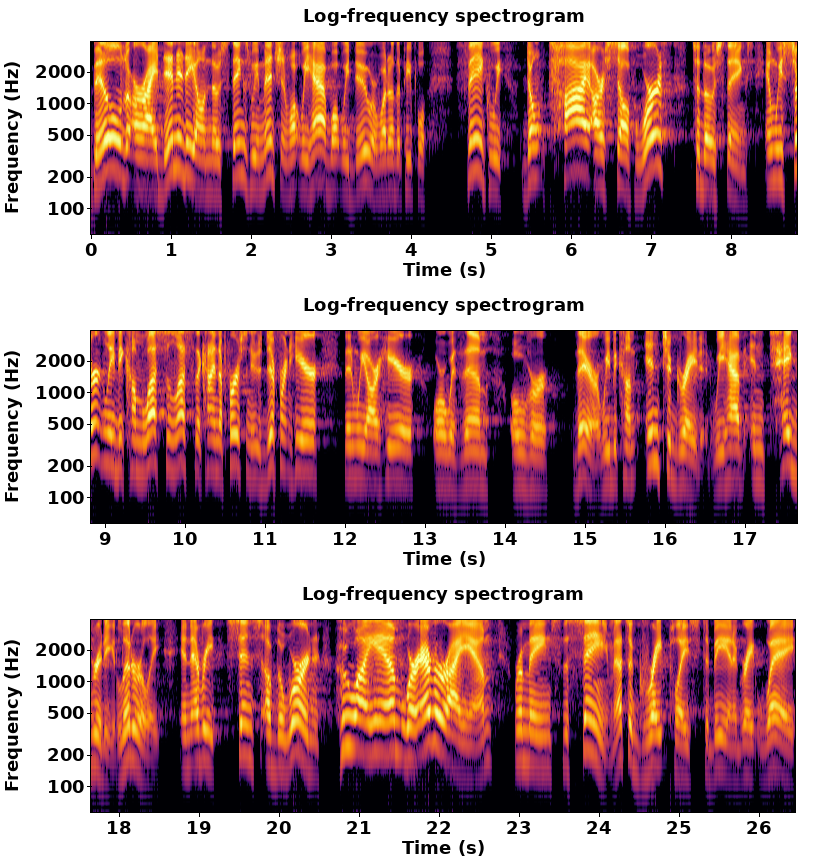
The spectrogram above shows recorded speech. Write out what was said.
build our identity on those things we mentioned, what we have, what we do, or what other people think. We don't tie our self worth to those things. And we certainly become less and less the kind of person who's different here than we are here or with them over there. We become integrated. We have integrity, literally, in every sense of the word. And who I am, wherever I am, remains the same. That's a great place to be and a great way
